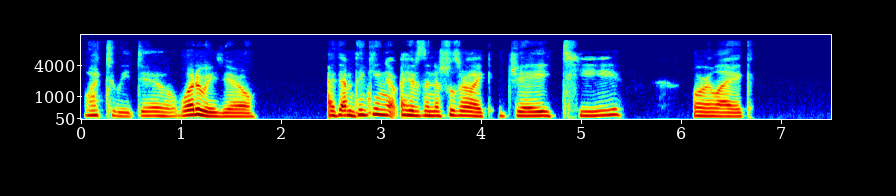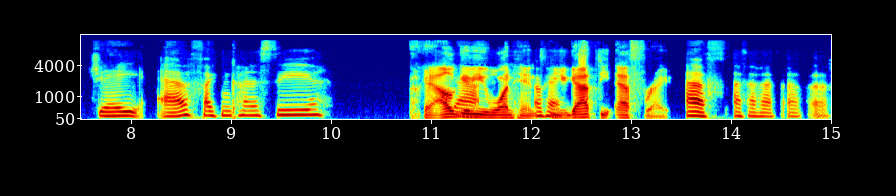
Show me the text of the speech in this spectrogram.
What do we do? What do we do? I, am thinking his initials are like JT or like JF. I can kind of see. Okay, I'll yeah. give you one hint. Okay. You got the F right. F F F F F F.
